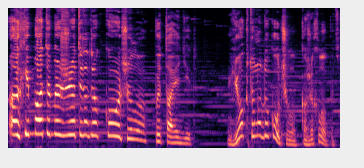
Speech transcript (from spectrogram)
А хіба тебе жити не докучило? питає дід. Як то не докучило? каже хлопець.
